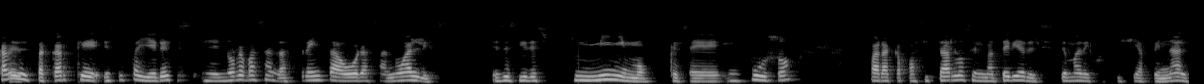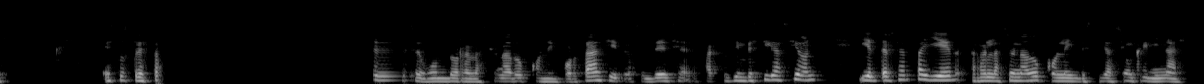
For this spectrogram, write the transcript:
Cabe destacar que estos talleres eh, no rebasan las 30 horas anuales, es decir, es un mínimo que se impuso para capacitarlos en materia del sistema de justicia penal. Estos tres talleres, el segundo relacionado con la importancia y trascendencia de los actos de investigación, y el tercer taller relacionado con la investigación criminal.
